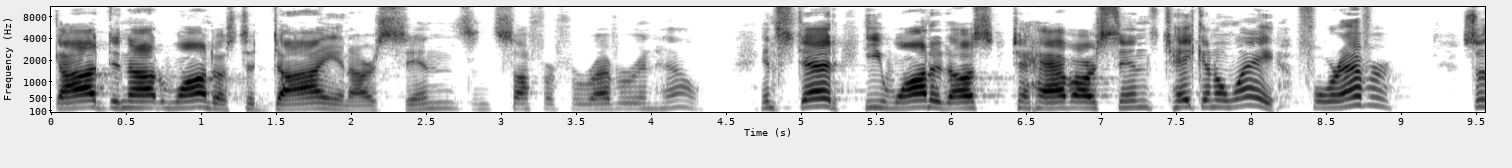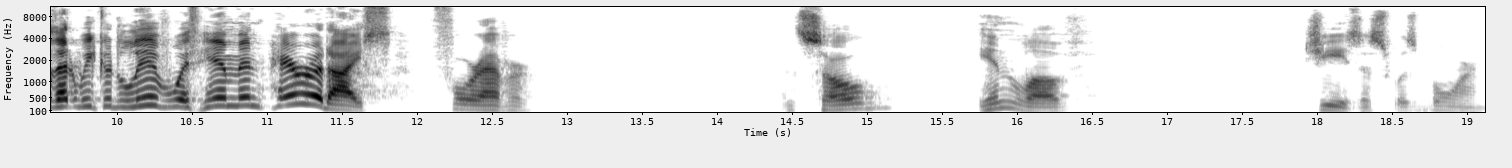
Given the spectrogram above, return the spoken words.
God did not want us to die in our sins and suffer forever in hell. Instead, He wanted us to have our sins taken away forever so that we could live with him in paradise forever. And so, in love, Jesus was born.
